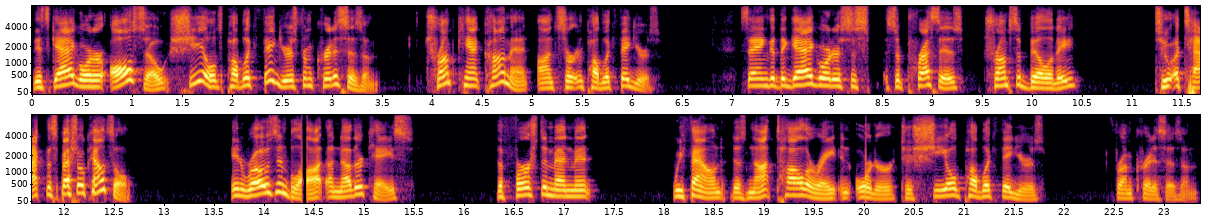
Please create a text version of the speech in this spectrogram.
This gag order also shields public figures from criticism. Trump can't comment on certain public figures, saying that the gag order suppresses Trump's ability to attack the special counsel. In Rosenblatt, another case, the First Amendment, we found, does not tolerate an order to shield public figures from criticism.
